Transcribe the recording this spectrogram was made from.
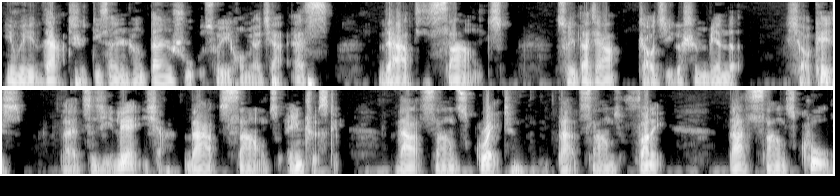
因为 that 是第三人称单数，所以后面要加 s。That sounds，所以大家找几个身边的小 case。来自己练一下。That sounds interesting. That sounds great. That sounds funny. That sounds cool.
